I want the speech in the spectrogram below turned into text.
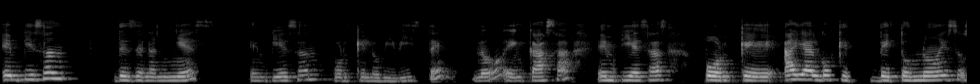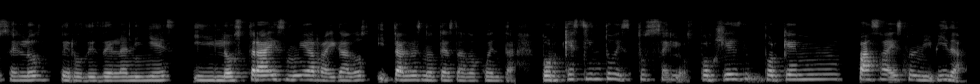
empiezan desde la niñez empiezan porque lo viviste, ¿no? En casa empiezas porque hay algo que detonó esos celos, pero desde la niñez y los traes muy arraigados y tal vez no te has dado cuenta. ¿Por qué siento estos celos? ¿Por qué, ¿Por qué pasa esto en mi vida?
